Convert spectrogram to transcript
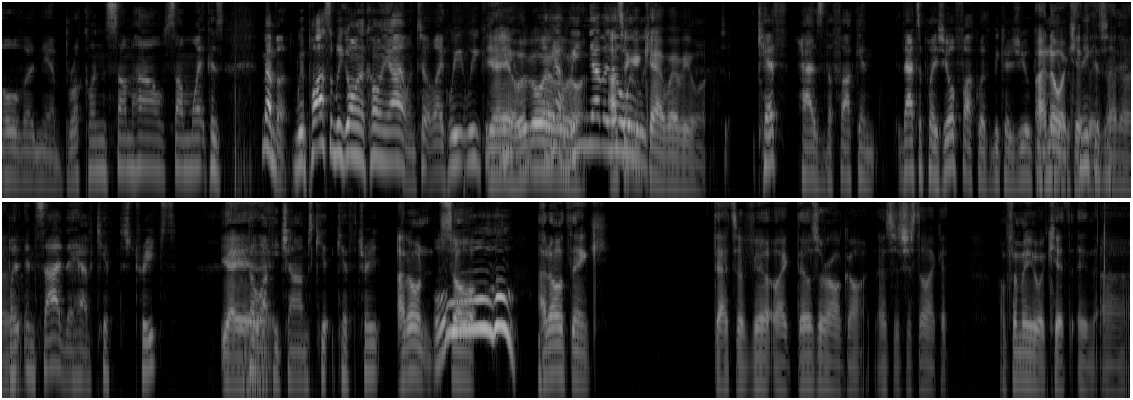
over near Brooklyn somehow, some way, because remember we're possibly going to Coney Island too. Like we, we, Yeah, we, yeah. We'll go wherever Yeah, we, we never know. I'll take a we- cab wherever you want. Kith has the fucking. That's a place you'll fuck with because you. Can I know what Kith is. Know, But inside they have Kith's treats. Yeah, yeah. the yeah. Lucky Charms Kith, treat. I don't. Ooh. So I don't think that's a vil- like those are all gone. That's just, just a, like a. I'm familiar with Kith, and uh,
